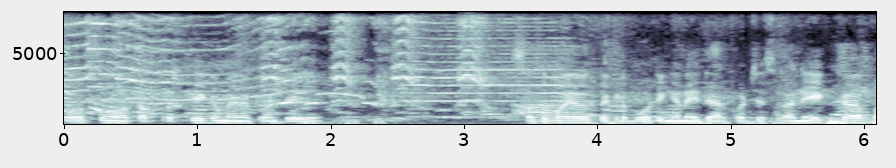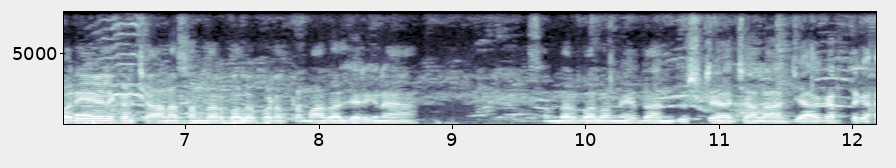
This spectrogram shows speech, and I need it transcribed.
ప్రభుత్వం ఒక ప్రత్యేకమైనటువంటి సదుపాయాలతో ఇక్కడ బోటింగ్ అని అయితే ఏర్పాటు చేశారు. అనేక పర్యాయాలు ఇక్కడ చాలా సందర్భాల్లో కూడా ప్రమాదాలు జరిగిన సందర్భాలు ఉన్నాయి దాని దృష్ట్యా చాలా జాగ్రత్తగా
